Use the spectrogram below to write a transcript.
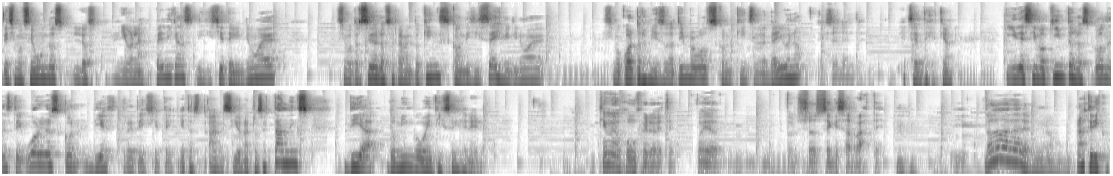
Décimo segundos, los New Orleans Pelicans 17-29. Décimo tercero, los Sacramento Kings con 16-29. Décimo cuarto, los Minnesota Timberwolves con 15-31. Excelente. Excelente gestión. Y decimoquintos los Golden State Warriors con 10-37. Y estos han sido nuestros standings día domingo 26 de enero. ¿Qué me enjunge lo este? Voy a- Yo sé que cerraste. Y- No, no, dale, no, un asterisco.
